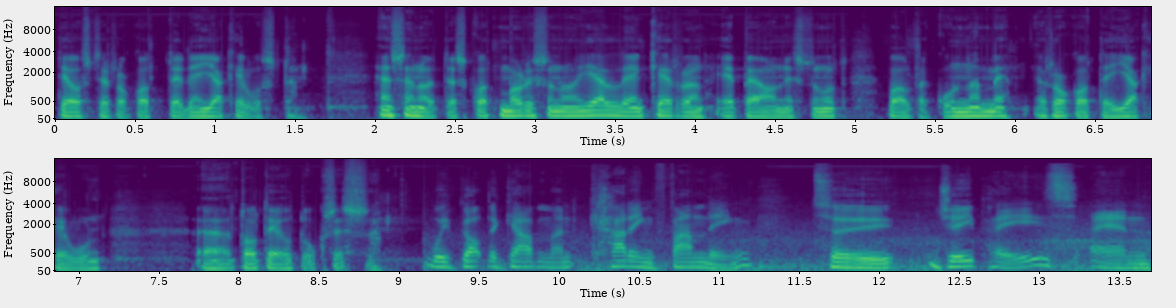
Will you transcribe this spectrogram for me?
tehosterokotteiden jakelusta. Hän sanoi, että Scott Morrison on jälleen kerran epäonnistunut valtakunnamme rokotejakelun toteutuksessa. We've got the government cutting funding to GPs and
